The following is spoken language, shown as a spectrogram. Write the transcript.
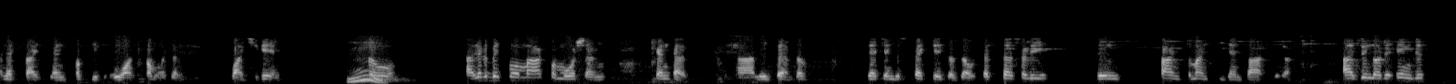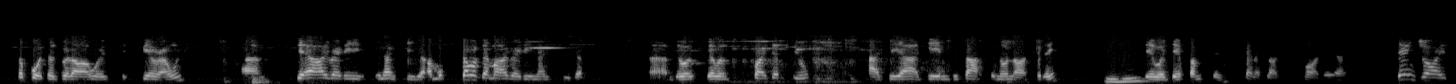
and excitement for people who want to come out and watch the game. Mm. So a little bit more mark promotion can help um, in terms of getting the spectators out, especially the fans from Antigua and Barbuda. As you know, the English supporters will always be around. Um, they are already in Antigua. Some of them are already in Antigua. Um, there was there was quite a few at the uh, game this afternoon or today. Mm-hmm. They were there from 10 o'clock this morning. Uh, they enjoyed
